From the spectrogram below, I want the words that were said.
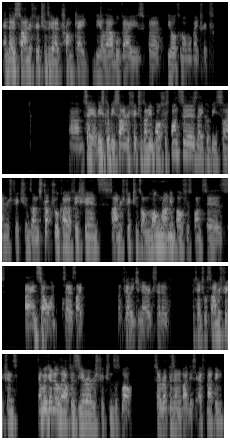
and those sign restrictions are going to truncate the allowable values for the orthonormal matrix. Um, so yeah, these could be sign restrictions on impulse responses. They could be sign restrictions on structural coefficients, sign restrictions on long run impulse responses, uh, and so on. So it's like a fairly generic set of potential sign restrictions. And we're going to allow for zero restrictions as well. So represented by this F mapping.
